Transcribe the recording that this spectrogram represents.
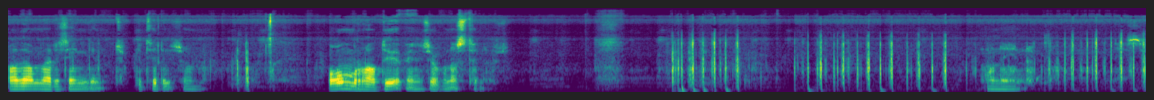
Adamlar zengin. Tüplü televizyon. Oğlum radyoya benziyor. Bu nasıl televizyon? O neyin reklamı? Neyse.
